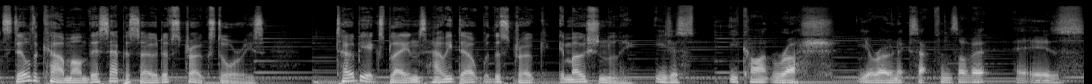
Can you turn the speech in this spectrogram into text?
Still to come on this episode of Stroke Stories, Toby explains how he dealt with the stroke emotionally. You just you can't rush your own acceptance of it. It is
